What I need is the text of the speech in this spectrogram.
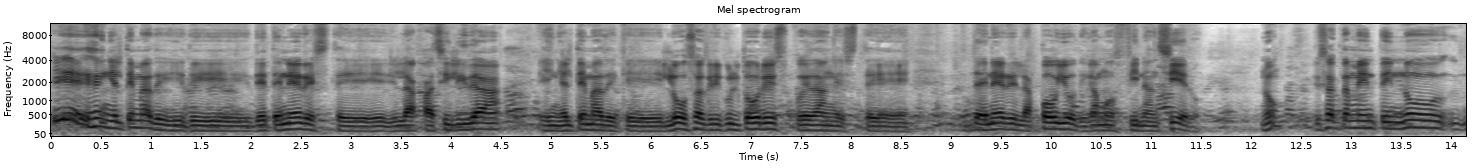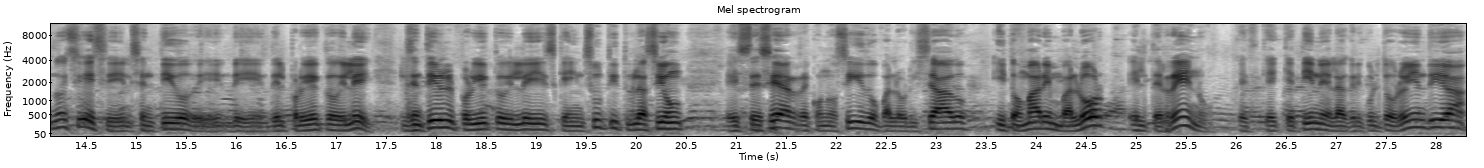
Es en el tema de, tener este, la facilidad, en el tema de que los agricultores puedan este, tener el apoyo, digamos, financiero. ¿No? Exactamente, no, no es ese el sentido del proyecto de ley. El sentido del proyecto de ley es que en su titulación este, sea reconocido, valorizado y tomar en valor el terreno, que, tiene el agricultor. Hoy en día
